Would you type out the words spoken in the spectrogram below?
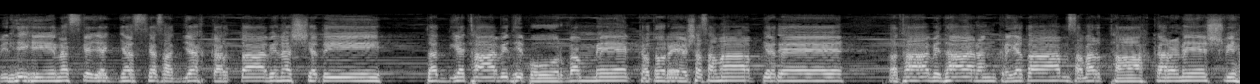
विधिहीनस्य यज्ञस्य सद्यः कर्ता विनश्यति। तद्यथा विधिपूर्वम् मे क्रतुरेष समाप्यते। तथा विधानम् क्रियताम् समर्थाः करणेष्विह।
